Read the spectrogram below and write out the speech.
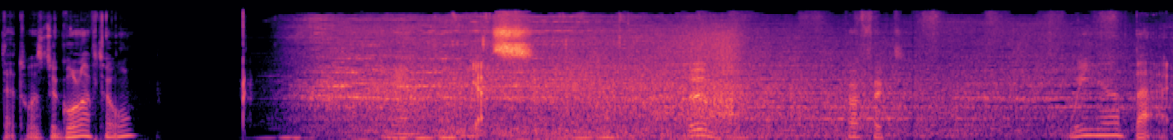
That was the goal after all. And yes. Boom. Perfect. We are back.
